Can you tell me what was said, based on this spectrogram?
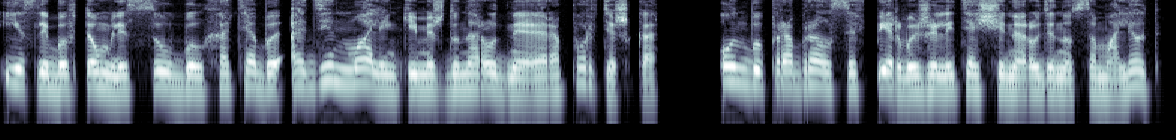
Если бы в том лесу был хотя бы один маленький международный аэропортишко, он бы пробрался в первый же летящий на родину самолет,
